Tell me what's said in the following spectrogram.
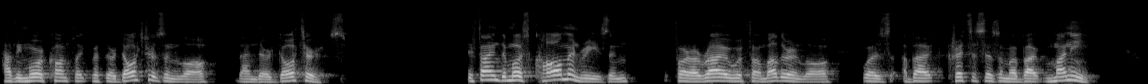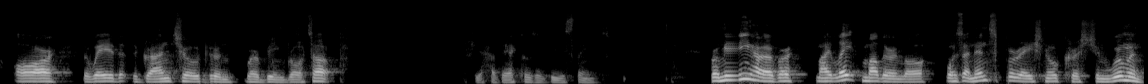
having more conflict with their daughters in law than their daughters. They found the most common reason for a row with a mother in law was about criticism about money or the way that the grandchildren were being brought up. If you have echoes of these things. For me, however, my late mother in law was an inspirational Christian woman.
